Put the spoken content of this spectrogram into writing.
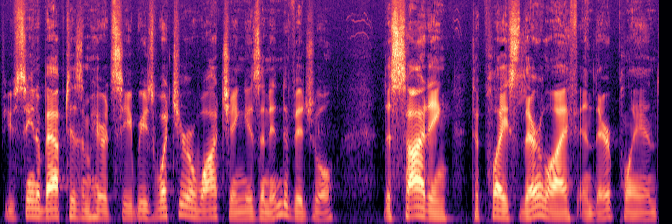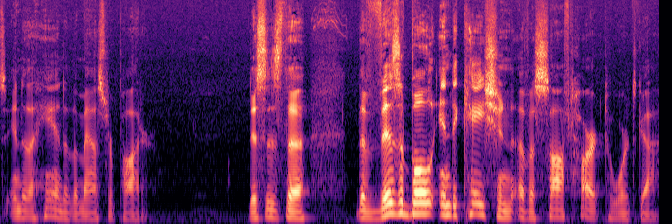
If you've seen a baptism here at Seabreeze, what you're watching is an individual deciding to place their life and their plans into the hand of the master potter. This is the, the visible indication of a soft heart towards God.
